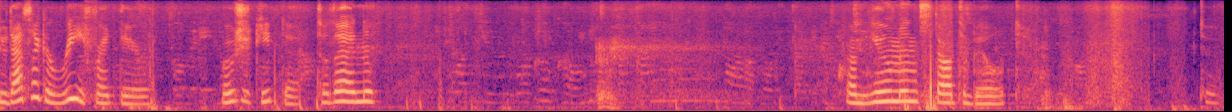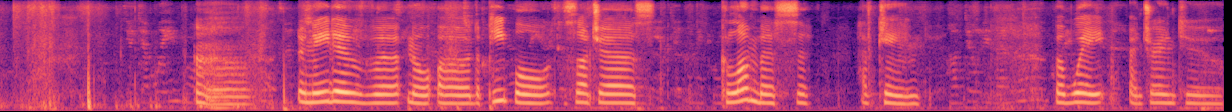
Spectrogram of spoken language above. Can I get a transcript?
Dude, that's like a reef right there. We should keep that. Till then, um, humans start to build. Uh, the native, uh, no, uh, the people such as Columbus have came. But wait, I'm trying to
